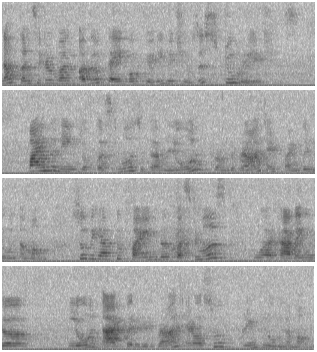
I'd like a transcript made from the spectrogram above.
Now consider one other type of query which uses two relations. Find the names of customers who have loan from the branch and find the loan amount. So we have to find the customers who are having the loan at Perryridge branch and also print loan amount.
